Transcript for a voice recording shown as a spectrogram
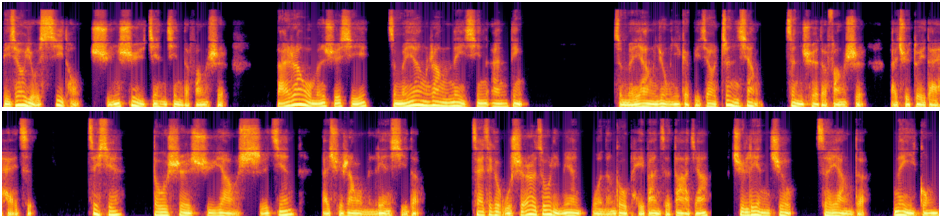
比较有系统、循序渐进的方式，来让我们学习怎么样让内心安定，怎么样用一个比较正向、正确的方式来去对待孩子，这些都是需要时间来去让我们练习的。在这个五十二周里面，我能够陪伴着大家去练就这样的内功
